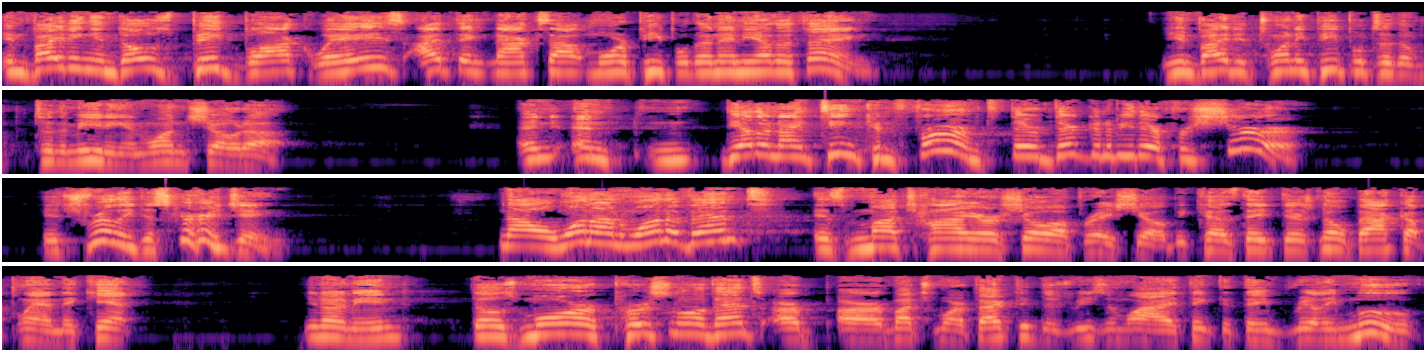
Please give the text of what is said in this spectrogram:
inviting in those big block ways, I think knocks out more people than any other thing. You invited 20 people to the, to the meeting and one showed up. And, and the other 19 confirmed they're, they're going to be there for sure. It's really discouraging. Now, a one-on-one event is much higher show up ratio because they, there's no backup plan. They can't, you know what I mean? Those more personal events are, are much more effective. There's reason why I think that they really move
